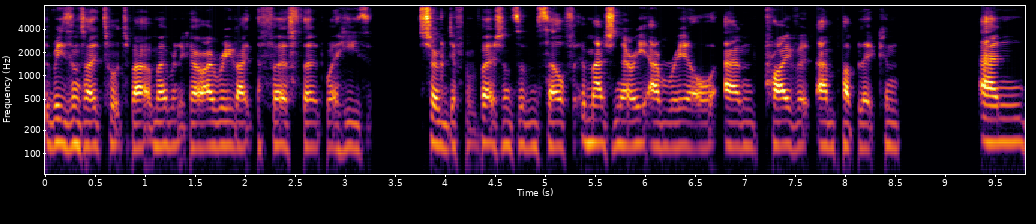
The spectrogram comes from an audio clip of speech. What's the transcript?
the reasons I talked about a moment ago. I really like the first third where he's showing different versions of himself, imaginary and real, and private and public, and and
